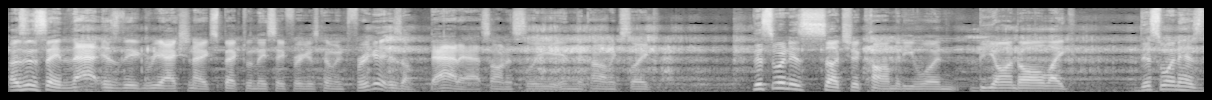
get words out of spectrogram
I was gonna say that is the reaction I expect when they say Frigga's coming. Frigga is a badass, honestly, in the comics. Like, this one is such a comedy one beyond all. Like, this one has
